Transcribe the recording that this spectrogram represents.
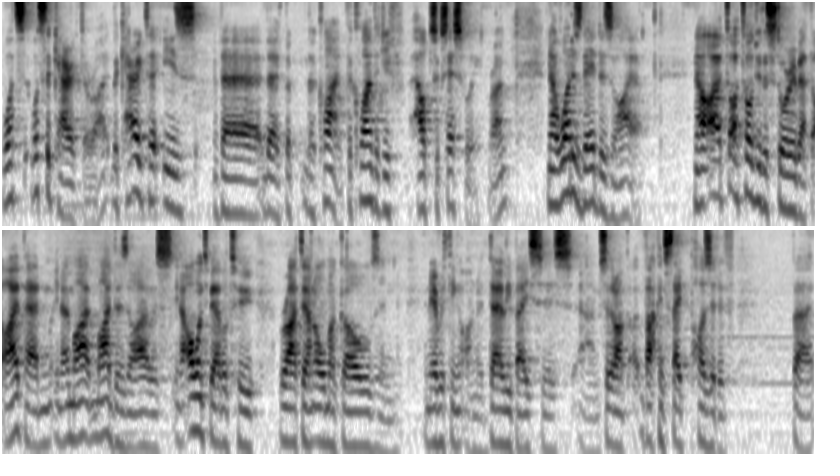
what's, what's the character, right? The character is the, the, the, the client, the client that you've helped successfully, right? Now, what is their desire? Now, I, t- I told you the story about the iPad. You know, my, my desire was, you know, I want to be able to write down all my goals and, and everything on a daily basis um, so that I, I can stay positive. But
